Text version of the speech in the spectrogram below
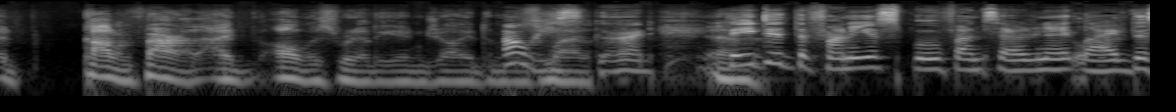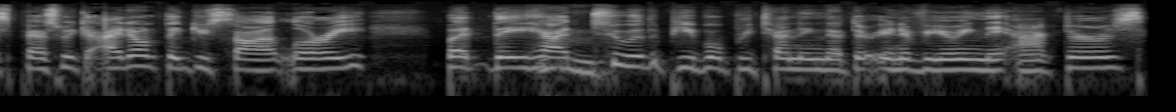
uh, Colin Farrell. I always really enjoyed them Oh, as he's well. good. Yeah. They did the funniest spoof on Saturday Night Live this past week. I don't think you saw it, Lori, but they had two of the people pretending that they're interviewing the actors.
